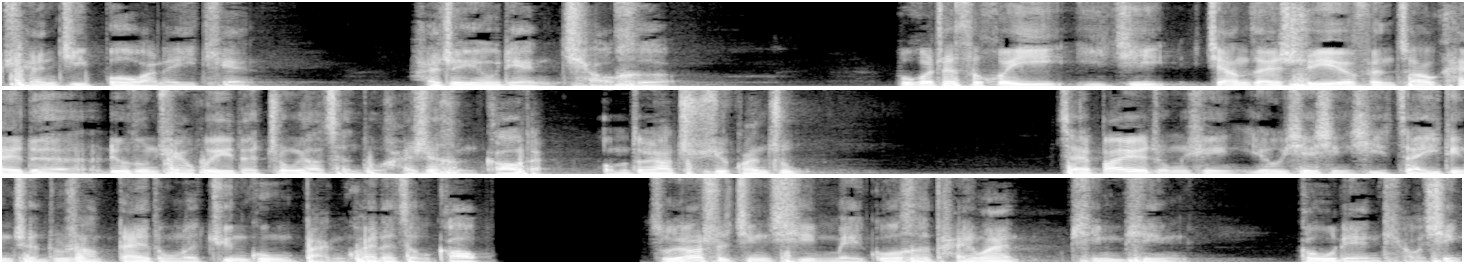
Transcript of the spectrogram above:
全集播完的一天，还真有点巧合。不过这次会议以及将在十一月份召开的六中全会的重要程度还是很高的，我们都要持续关注。在八月中旬，有一些信息在一定程度上带动了军工板块的走高，主要是近期美国和台湾频频勾连挑衅。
